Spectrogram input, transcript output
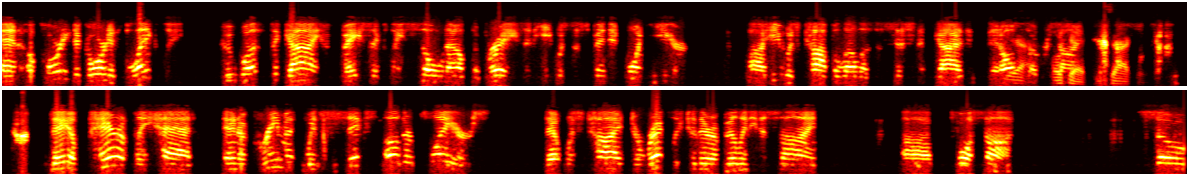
And according to Gordon Blakeley, who was the guy who basically sold out the Braves, and he was suspended one year. Uh, he was Coppola's assistant guy that, that also yeah. resigned. Okay. Exactly. They apparently had an agreement with six other players that was tied directly to their ability to sign uh, Puason. So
